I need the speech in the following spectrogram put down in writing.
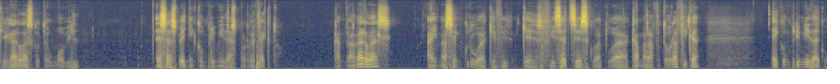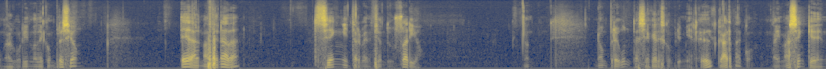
que gardas co teu móvil, esas veñen comprimidas por defecto. Cando agardas, a imaxe en crúa que, que fixeches coa túa cámara fotográfica é comprimida cun algoritmo de compresión e almacenada sen intervención do usuario. Non, non pregunta se a queres comprimir. El carda con a imaxe que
